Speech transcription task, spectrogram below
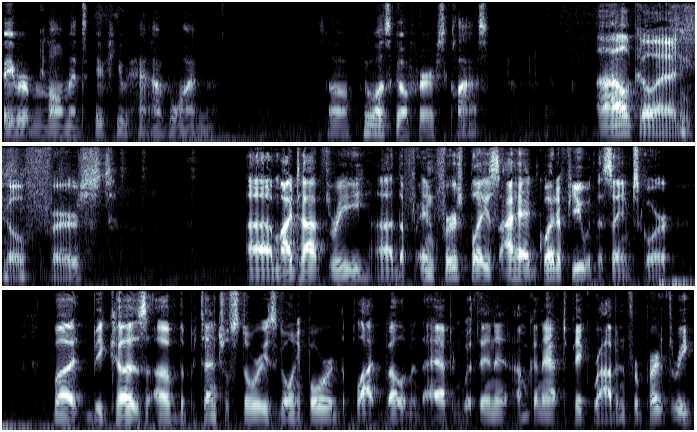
favorite moment if you have one. So who wants to go first, class? I'll go ahead and go first. Uh, my top three. Uh, the in first place, I had quite a few with the same score, but because of the potential stories going forward, the plot development that happened within it, I'm gonna have to pick Robin for part three.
